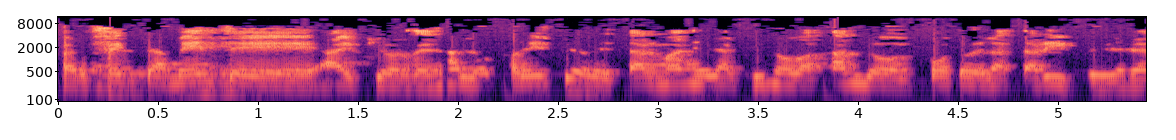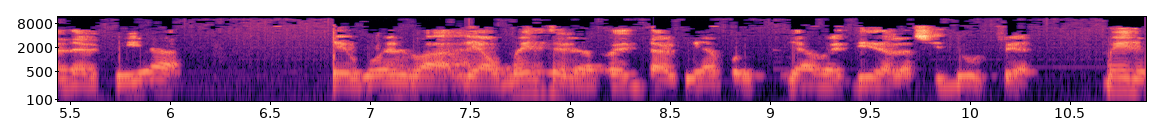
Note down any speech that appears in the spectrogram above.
perfectamente hay que ordenar los precios de tal manera que uno bajando el costo de las tarifas y de la energía le vuelva, le aumente la rentabilidad porque ya vendida a las industrias. Mire,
